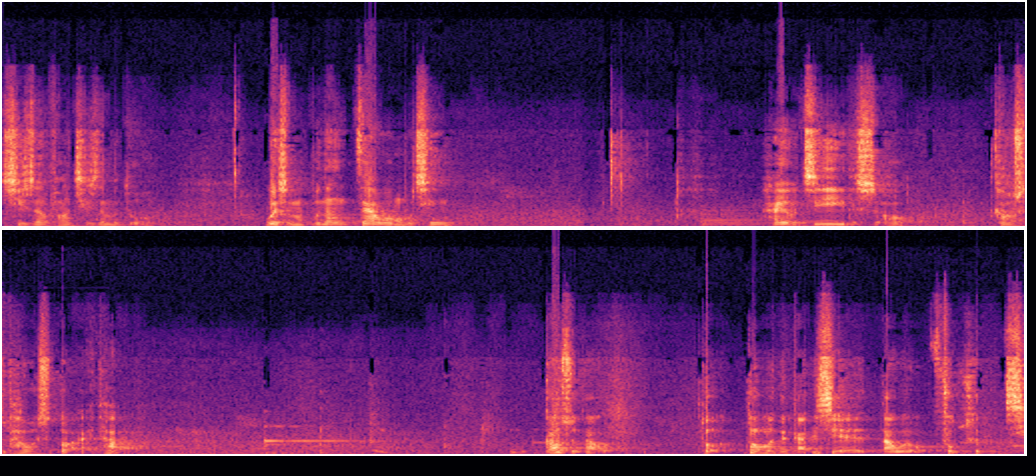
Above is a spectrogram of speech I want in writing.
牺牲放弃这么多。为什么不能在我母亲还有记忆的时候，告诉她我是多爱她，告诉她我。多多么的感谢他为我付出的一切。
